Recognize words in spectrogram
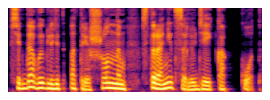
всегда выглядит отрешенным, сторонится людей как кот.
